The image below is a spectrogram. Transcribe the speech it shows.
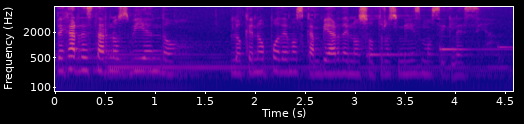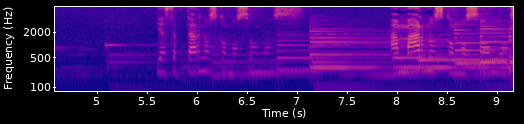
Dejar de estarnos viendo lo que no podemos cambiar de nosotros mismos, iglesia, y aceptarnos como somos, amarnos como somos.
